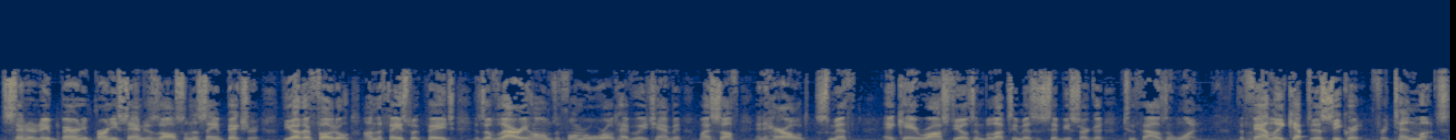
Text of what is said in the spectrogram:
Senator Bernie, Bernie Sanders, is also in the same picture. The other photo on the Facebook page is of Larry Holmes, the former world heavyweight champion, myself, and Harold Smith, aka Ross Fields in Biloxi, Mississippi, circa 2001. The family kept it a secret for 10 months.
